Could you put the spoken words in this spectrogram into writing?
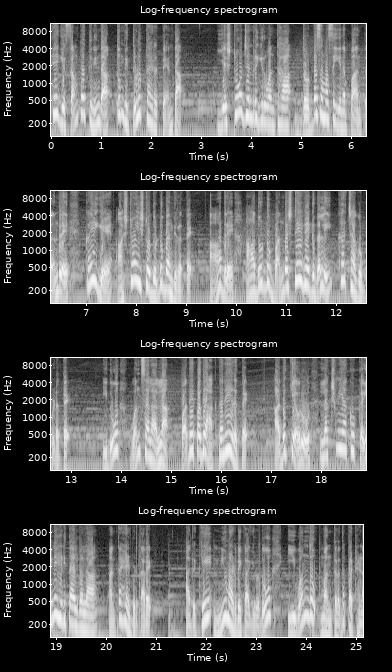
ಹೇಗೆ ಸಂಪತ್ತಿನಿಂದ ತುಂಬಿ ತುಳುಕ್ತಾ ಇರುತ್ತೆ ಅಂತ. ಎಷ್ಟೋ ಜನರಿಗಿರುವಂತಹ ದೊಡ್ಡ ಸಮಸ್ಯೆ ಏನಪ್ಪ ಅಂತಂದ್ರೆ, ಕೈಗೆ ಅಷ್ಟೋ ಇಷ್ಟೋ ದುಡ್ಡು ಬಂದಿರುತ್ತೆ. ಆದ್ರೆ ಆ ದುಡ್ಡು ಬಂದಷ್ಟೇ ವೇಗದಲ್ಲಿ ಖರ್ಚಾಗೋಗ್ಬಿಡತ್ತೆ. ಇದು ಒಂದ್ಸಲ ಅಲ್ಲ, ಪದೇ ಪದೇ ಆಗ್ತಾನೇ ಇರುತ್ತೆ. ಅದಕ್ಕೆ ಅವರು, ಲಕ್ಷ್ಮಿ ಯಾಕೋ ಕೈನೇ ಹಿಡಿತಾ ಇಲ್ವಲ್ಲ? ಅಂತ ಹೇಳ್ಬಿಡ್ತಾರೆ. ಅದಕ್ಕೆ ನೀವು ಮಾಡಬೇಕಾಗಿರೋದು ಈ ಒಂದು ಮಂತ್ರದ ಪಠಣ.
